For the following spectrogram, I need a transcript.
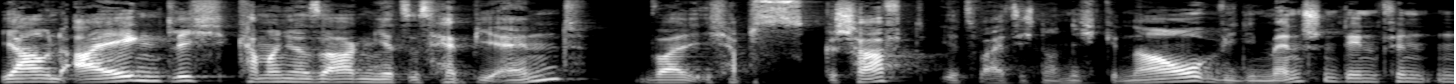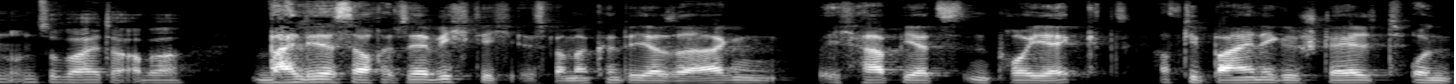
Ja, und eigentlich kann man ja sagen, jetzt ist Happy End, weil ich habe es geschafft. Jetzt weiß ich noch nicht genau, wie die Menschen den finden und so weiter, aber Weil das auch sehr wichtig ist, weil man könnte ja sagen, ich habe jetzt ein Projekt auf die Beine gestellt und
